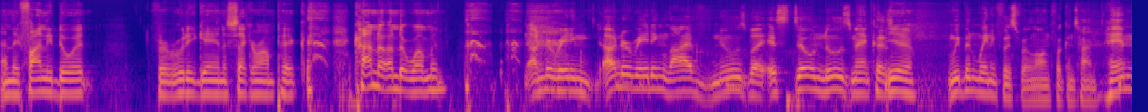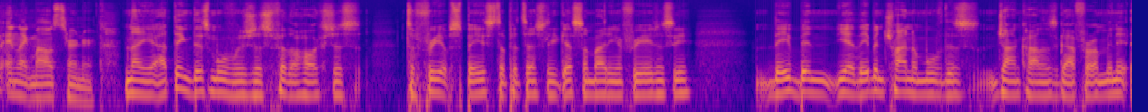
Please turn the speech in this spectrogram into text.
and they finally do it for Rudy Gay in a second round pick. kind of underwhelming. Underrating underrating live news, but it's still news, man. Because Yeah. We've been waiting for this for a long fucking time. Him and like Myles Turner. No, yeah, I think this move was just for the Hawks, just to free up space to potentially get somebody in free agency. They've been, yeah, they've been trying to move this John Collins guy for a minute,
